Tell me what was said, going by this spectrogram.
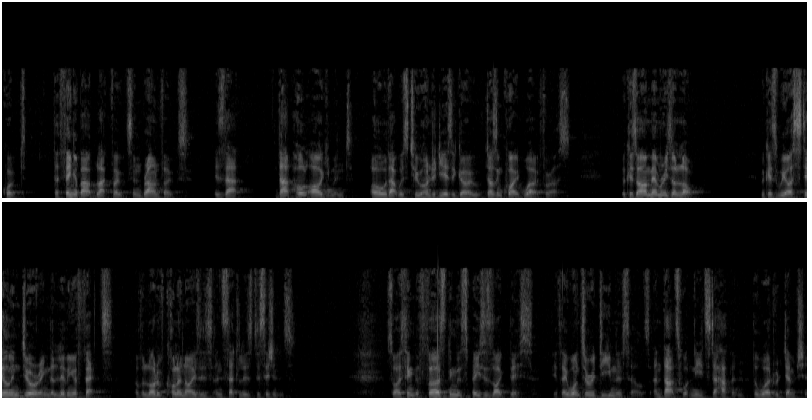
quote, the thing about black folks and brown folks is that that whole argument, oh, that was 200 years ago, doesn't quite work for us because our memories are long, because we are still enduring the living effects of a lot of colonizers and settlers' decisions. So I think the first thing that spaces like this, if they want to redeem themselves, and that's what needs to happen, the word redemption.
